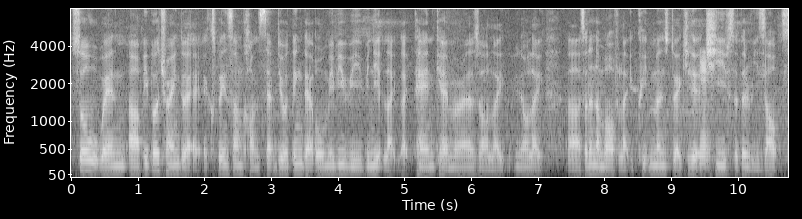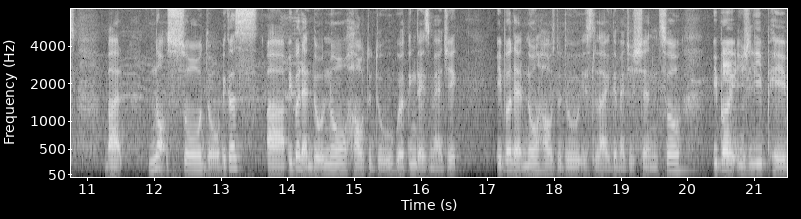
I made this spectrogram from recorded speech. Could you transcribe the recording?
So when uh, people trying to explain some concept, they will think that oh maybe we, we need like like ten cameras or like you know like a uh, certain number of like equipments to actually mm. achieve certain results, but not so though because uh, people that don't know how to do will think there is magic. People that know how to do is like the magician. So people mm. usually pay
